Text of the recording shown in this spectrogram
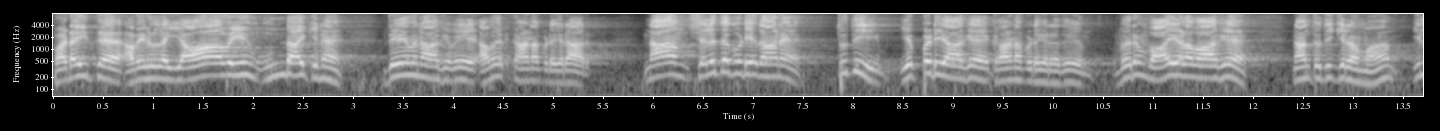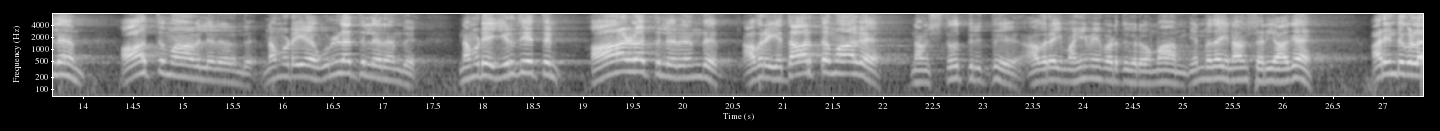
படைத்த அவைகளில் யாவையும் உண்டாக்கின தேவனாகவே அவர் காணப்படுகிறார். நாம் செலுத்தக்கூடியதான துதி எப்படியாக காணப்படுகிறது? வெறும் வாயளவாக நான் துதிக்கிறோமா? இல்லை ஆத்மாவிலிருந்து நம்முடைய உள்ளத்திலிருந்து நம்முடைய இருதயத்தின் ஆழத்திலிருந்து அவரை யதார்த்தமாக நாம் ஸ்தோத்திரித்து அவரை மகிமைப்படுத்துகிறோமா என்பதை நாம் சரியாக அறிந்து கொள்ள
